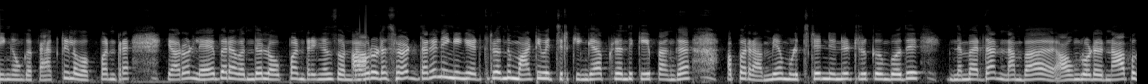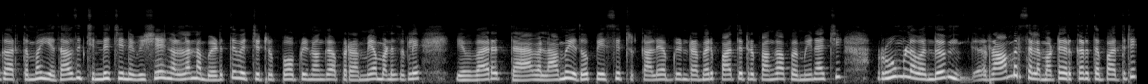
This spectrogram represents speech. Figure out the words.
நீங்கள் உங்கள் ஃபேக்ட்ரியில் ஒர்க் பண்ணுற யாரோ லேபரை வந்து லவ் பண்ணுறீங்கன்னு சொன்னால் அவரோட ஷர்ட் தானே நீங்கள் இங்கே எடுத்துகிட்டு வந்து மாட்டி வச்சுருக்கீங்க? அப்படி வந்து கேட்பாங்க. அப்போ ரம்யா முழிச்சிட்டே நின்றுட்டு இருக்கும்போது இந்த மாதிரி தான் நம்ம அவங்களோட ஞாபகார்த்தமாக ஏதாவது சின்ன சின்ன விஷயங்கள்லாம் நம்ம எடுத்து வச்சுட்டு இருப்போம் அப்படின்வாங்க அப்போ ரம்யா மனசுக்குள்ளே இவ வேற தேவையில்லாமல் ஏதோ பேசிகிட்டு இருக்காளே அப்படின்ற மாதிரி பார்த்துட்டு இருப்பாங்க அப்போ மீனாட்சி ரூமில் வந்து ராமர் சிலை மட்டும் இருக்கிறத பார்த்துட்டு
